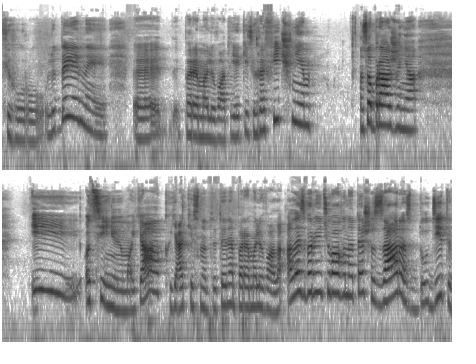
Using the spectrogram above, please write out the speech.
фігуру людини, е, перемалювати якісь графічні зображення. І оцінюємо, як якісно дитина перемалювала. Але зверніть увагу на те, що зараз діти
